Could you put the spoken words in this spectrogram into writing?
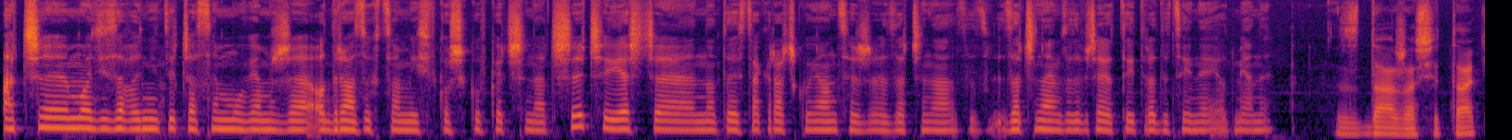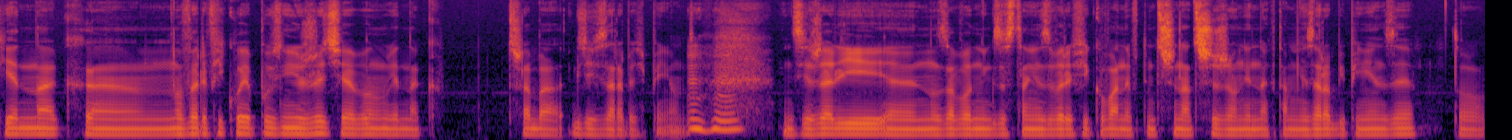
A czy młodzi zawodnicy czasem mówią, że od razu chcą iść w koszykówkę 3 na 3 czy jeszcze no, to jest tak raczkujące, że zaczyna, zaczynają zazwyczaj od tej tradycyjnej odmiany? Zdarza się tak, jednak no, weryfikuje później życie, bo jednak trzeba gdzieś zarabiać pieniądze. Mhm. Więc jeżeli e, no, zawodnik zostanie zweryfikowany w tym 3 na 3 że on jednak tam nie zarobi pieniędzy, to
